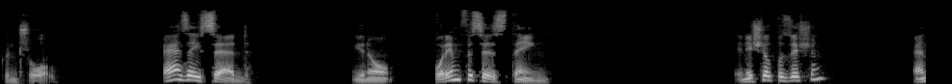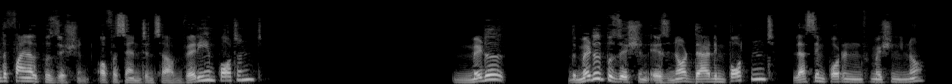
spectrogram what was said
control. As I said, you know, for emphasis thing, initial position and the final position of a sentence are very important. Middle the middle position is not that important. Less important information, you know,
